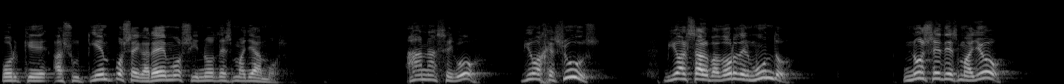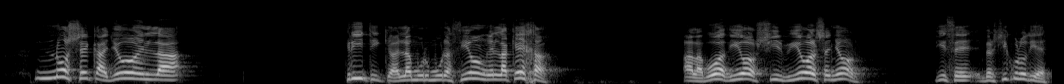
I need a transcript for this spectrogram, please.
porque a su tiempo segaremos y no desmayamos. Ana cegó, vio a Jesús, vio al Salvador del mundo. No se desmayó, no se cayó en la crítica, en la murmuración, en la queja. Alabó a Dios, sirvió al Señor. Dice, versículo 10,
